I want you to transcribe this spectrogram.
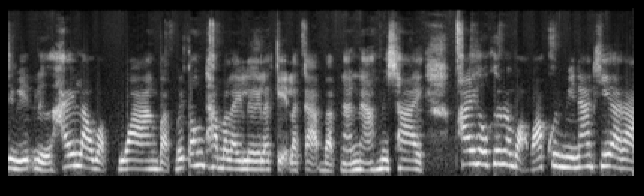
ชีวิต หรือให้เราแบบวางแบบไม่ต้องทำอะไรเลยละเกะละกะแบบนั้นนะ ไม่ใช่ไพ่เขาขึ้นมาบอกว่าคุณมีหน้าที่อะไร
